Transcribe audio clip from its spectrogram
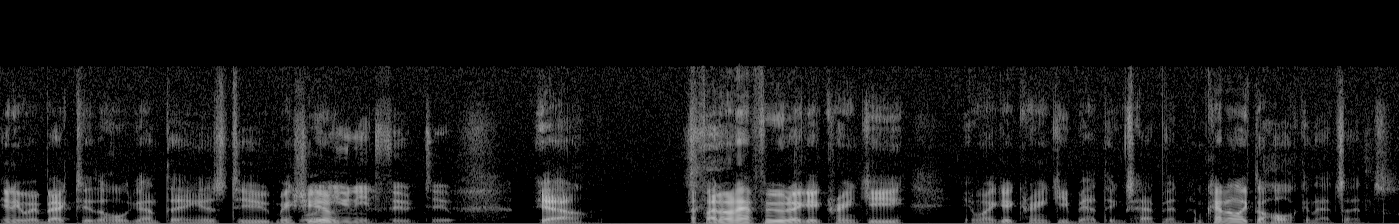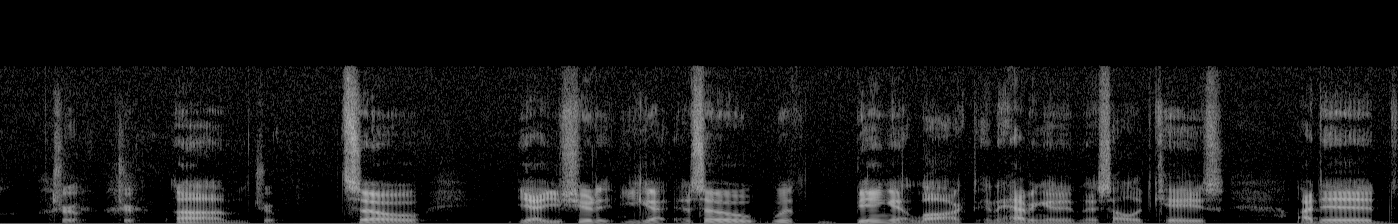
anyway, back to the whole gun thing is to make sure Well, you, have, you need food too. yeah. If I don't have food, I get cranky, and when I get cranky, bad things happen. I'm kind of like the Hulk in that sense. True. True. Um, True. So, yeah, you should. You got so with being it locked and having it in a solid case. I did.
